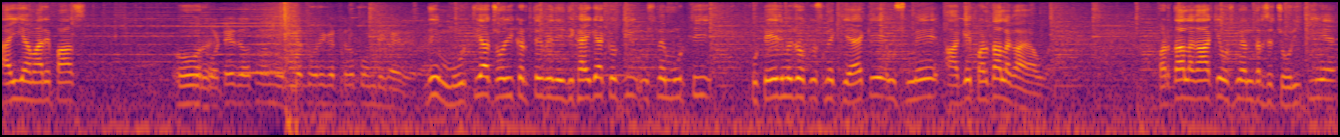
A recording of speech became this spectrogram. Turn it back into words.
आई हमारे पास। और फुटेज उसमें मूर्तियाँ चोरी करते हुए कौन दिखाई दे रहा है? नहीं मूर्तियाँ चोरी करते हुए नहीं दिखाई गया क्योंकि उसने मूर्ति फुटेज में जो कि उसने किया है कि उसमें आगे पर्दा लगाया हुआ है। पर्दा लगा के उसने अंदर से चोरी की है।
